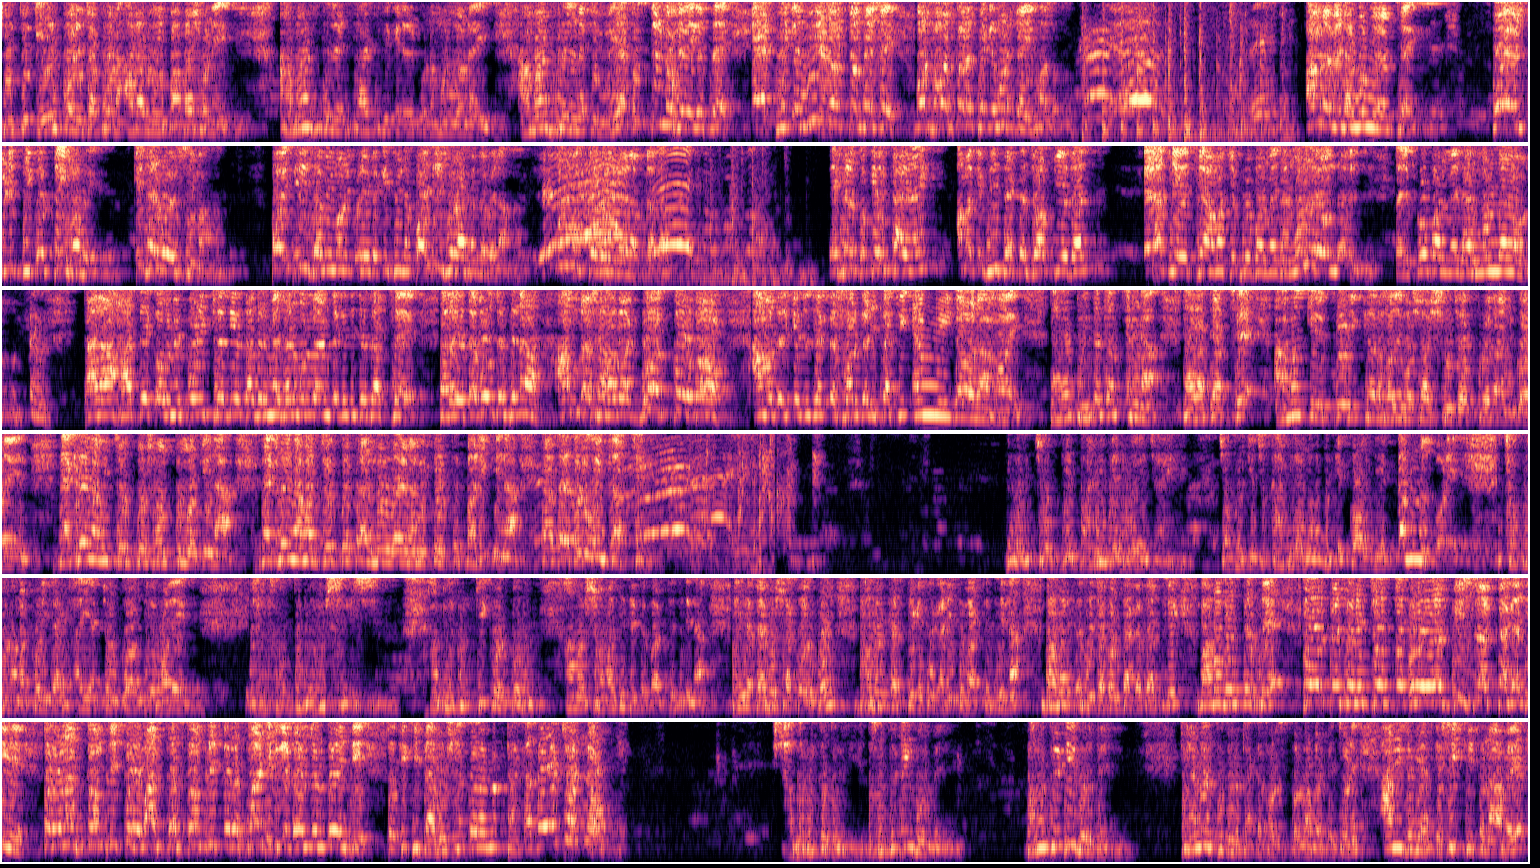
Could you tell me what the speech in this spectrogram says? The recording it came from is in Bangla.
কিন্তু এরপরে যখন আবার ওই বাবা শোনে, আমার ছেলের সার্টিফিকেটের কোনো মূল্য নেই, আমার ছেলে নাকি মেয়াদ উত্তীর্ণ হয়ে গেছে, এর থেকে নির্লজ্জ দেশে বসবাস করার থেকে মরে যাই ভালো। আমরা মেধার মূল্যায়ন চাই। বয়স বৃদ্ধি করতেই হবে। কিসের বয়স সীমা? পঁয়ত্রিশ আমি মনে করি এটা কিছুই না, পঁয়ত্রিশও রাখা যাবে না। উন্মুক্ত করে দেন আপনারা। এখানে তো কেউ চায় নাই। আমাকে ভিড় একটা জব দিয়ে দেন। এরা চেয়েছে আমাকে প্রপার মেধার মূল্যায়ন দেন। তাহলে প্রপার মেধার মূল্যায়ন। তারা হাতে কলমে পরীক্ষা দিয়ে তাদের মেধার মূল্যায়নটাকে দিতে চাচ্ছে। তারা এটা বলতেছে না, আমরা শাহবাগ ভোগ করব। আমাদেরকে যদি একটা সরকারি চাকরি এমনি দেওয়া না হয়। তারা তো এটা চাচ্ছে না। তারা চাচ্ছে আমাকে পরীক্ষার হলে বসার সুযোগ প্রদান করেন। দেখেন আমি যোগ্য সম্পূর্ণ কিনা? দেখেন আমার যোগ্যতার মূল্যায়ন আমি করতে পারি কিনা? তারা তো এতটুকুই চাচ্ছে। আমার সমাজে যেতে পারতেছি না। ভাইয়া, ব্যবসা করব। বাবার কাছ থেকে টাকা নিতে পারতেছি না। বাবার কাছে যখন টাকা চাচ্ছি, বাবা বলতেছে, তোর পেছনে চোদ্দ, পনেরো লাখ, বিশ লাখ টাকা দিয়ে তোর অনার্স কমপ্লিট করে মাস্টার্স কমপ্লিট করে সার্টিফিকেট অর্জন করেছি। তোকে কি ব্যবসা করানোর টাকা দেওয়ার জন্য? স্বাভাবিক তো তৈরি বাবা বলবেন বাবা বলবেন কেন এতগুলো টাকা খরচ করল আমার পেছনে? আমি যদি আজকে শিক্ষিত না হয়ে,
